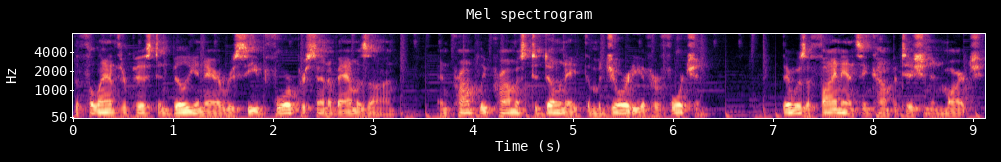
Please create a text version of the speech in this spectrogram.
the philanthropist and billionaire received 4% of Amazon and promptly promised to donate the majority of her fortune. There was a financing competition in March,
